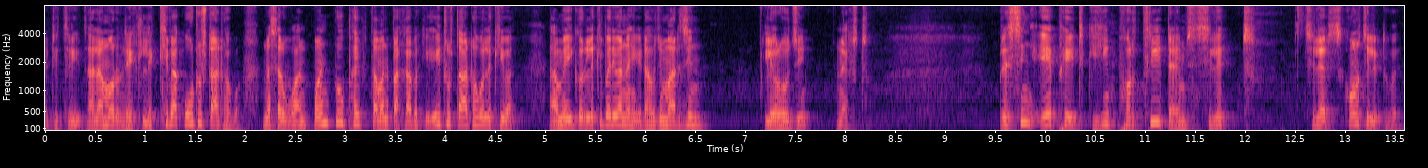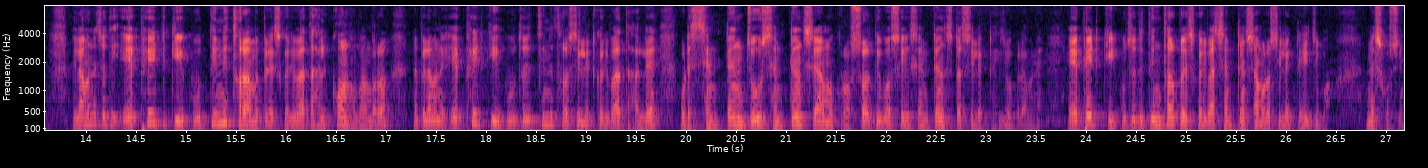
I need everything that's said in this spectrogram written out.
এটি থ্রি তাহলে আমার লেখা কোটু স্টার্ট হব না sir one point two five তার মানে পাখাপাখি এইটু স্টার্ট হব লেখা আমি এই করে লেখিপারা না এটা হচ্ছে মার্জিন ক্লিয়ার হচ্ছে next pressing F eight key for three times select select कौन सिलेक्ट हुए पे जब एफ एट की को तीन थर आम प्रेस करवा कौन हम आमर ना पे एफ एट की जब तीन थर सिलेक्ट करवा गोटे सेन्टेन्स जो सेन्टेन्स आम क्रसर थी से सेन्टेन्सटा सिलेक्ट हो पाने एफ एट की जब तीन थर प्रेस करवा सेन्टेन्स आम सिलेक्ट हो नेक्स्ट क्वेश्चन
